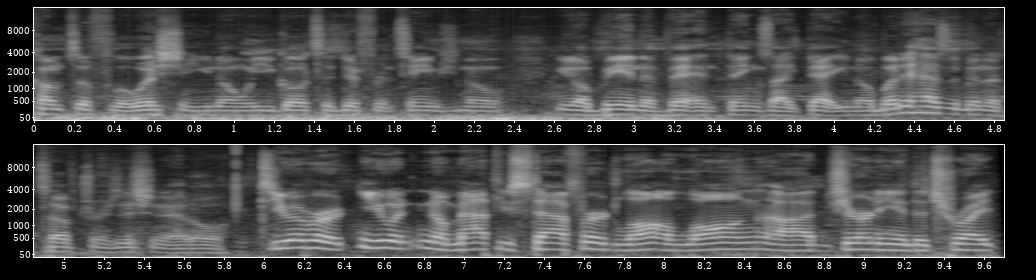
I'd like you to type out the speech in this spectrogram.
come to fruition. You know, when you go to different teams. You know, you know, being a vet and things like that. You know, but it hasn't been a tough transition at all. Do you ever, you and you know Matthew Stafford, long, a long uh, journey in Detroit.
